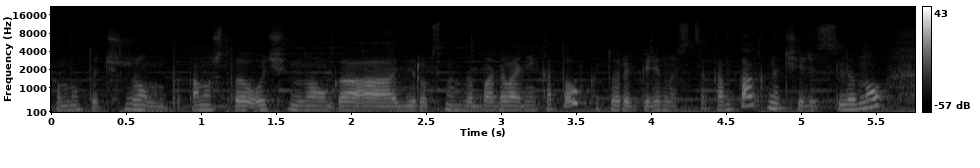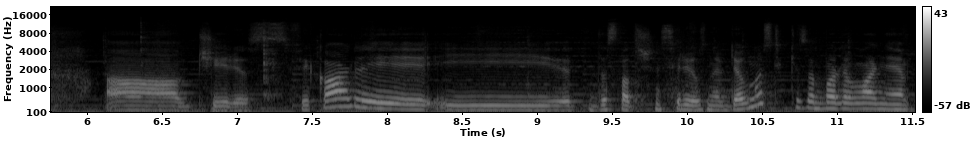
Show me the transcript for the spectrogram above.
кому-то чужому, потому что очень много вирусных заболеваний котов, которые переносятся контактно через слюну, а, через фекалии, и это достаточно серьезные в диагностике заболевания,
